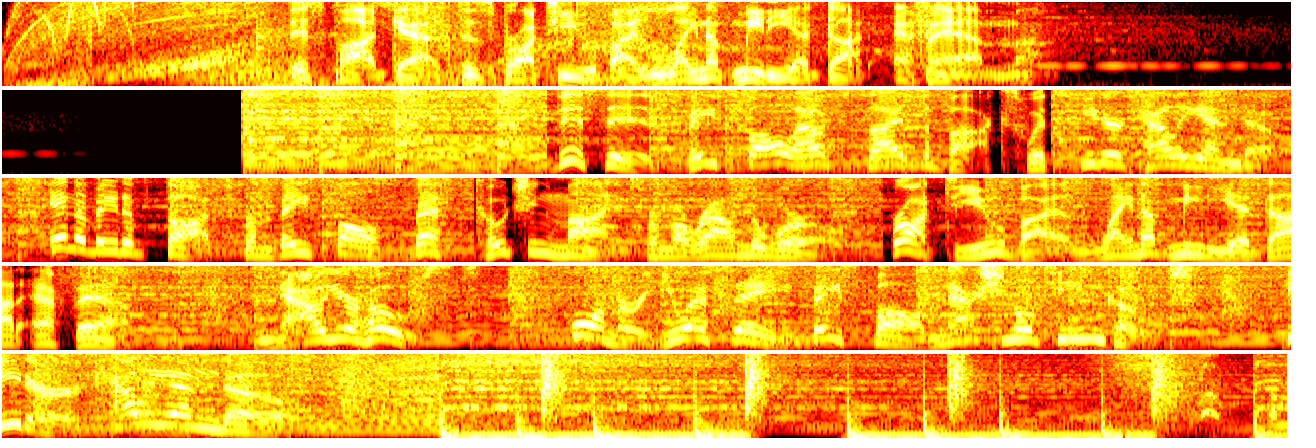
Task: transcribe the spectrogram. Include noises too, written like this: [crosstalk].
This podcast is brought to you by lineupmedia.fm. This is Baseball Outside the Box with Peter Caliendo. Innovative thoughts from baseball's best coaching minds from around the world. Brought to you by lineupmedia.fm. Now, your host, former USA Baseball National Team Coach, Peter Caliendo.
